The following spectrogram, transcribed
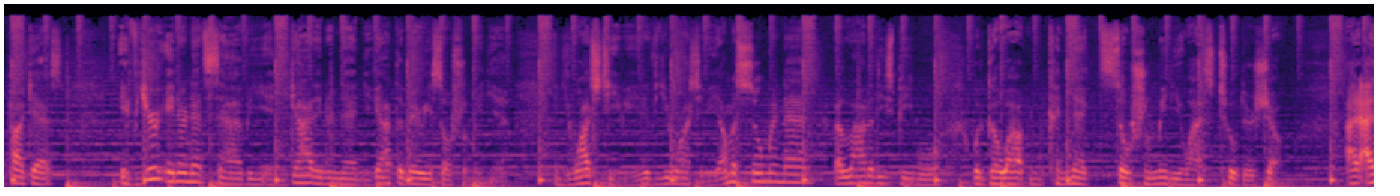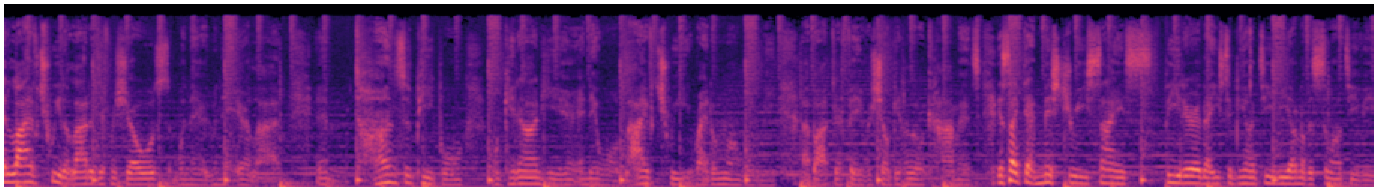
podcast, if you're internet savvy and you got internet, you got the various social media, and you watch TV, if you watch TV, I'm assuming that a lot of these people would go out and connect social media wise to their show. I, I, live tweet a lot of different shows when they when they air live, and tons of people will get on here and they will live tweet right along with about their favorite show, a little comments. It's like that mystery science theater that used to be on TV. I don't know if it's still on TV,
